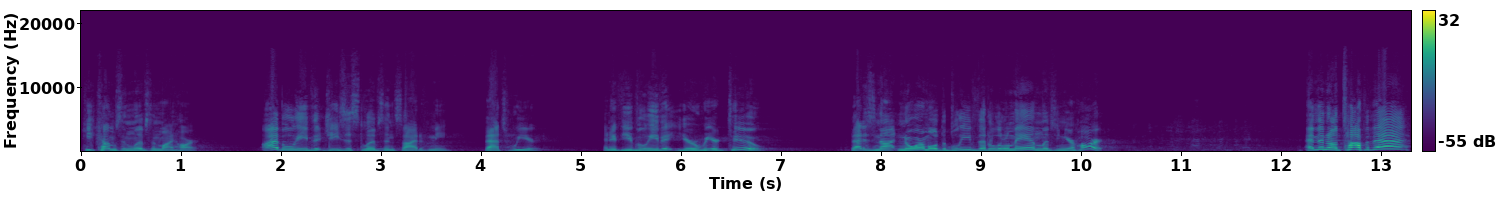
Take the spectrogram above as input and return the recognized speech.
he comes and lives in my heart. I believe that Jesus lives inside of me. That's weird. And if you believe it, you're weird too. That is not normal to believe that a little man lives in your heart. And then on top of that,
